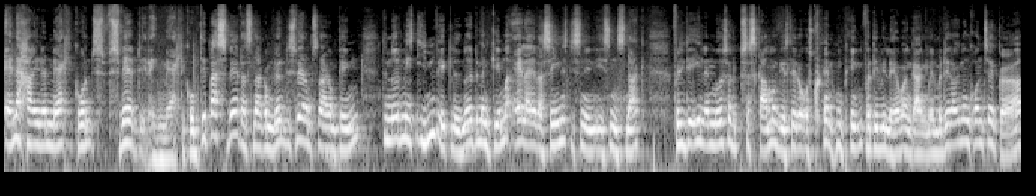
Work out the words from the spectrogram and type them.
alle har en eller anden mærkelig grund svært, eller ikke en mærkelig grund, det er bare svært at snakke om løn, det er svært at snakke om penge. Det er noget af det mest indviklede, noget af det, man gemmer aller, aller senest i sådan en, i sådan en snak. Fordi det er en eller anden måde, så, det, så skammer vi os lidt over at skulle have nogle penge for det, vi laver engang imellem. Men det er der ikke nogen grund til at gøre.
